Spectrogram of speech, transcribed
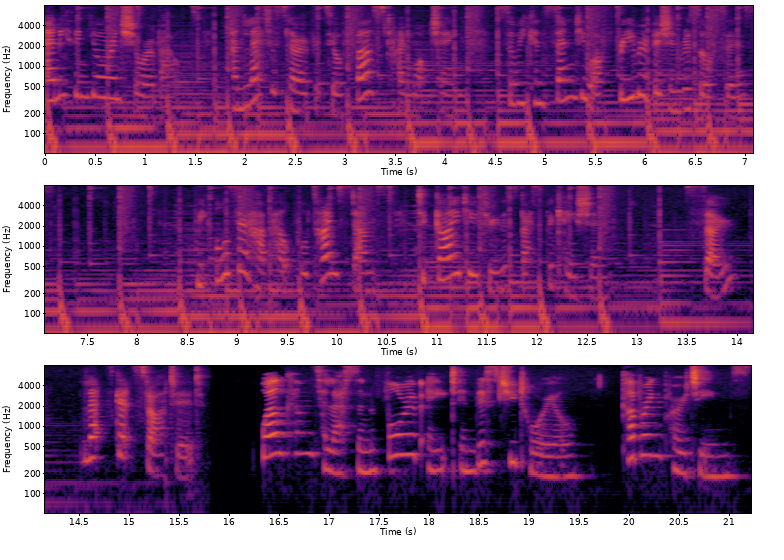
anything you're unsure about and let us know if it's your first time watching so we can send you our free revision resources. We also have helpful timestamps to guide you through the specification. So, let's get started. Welcome to lesson 4 of 8 in this tutorial, covering proteins.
